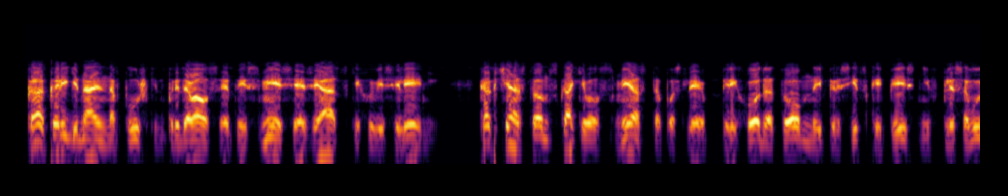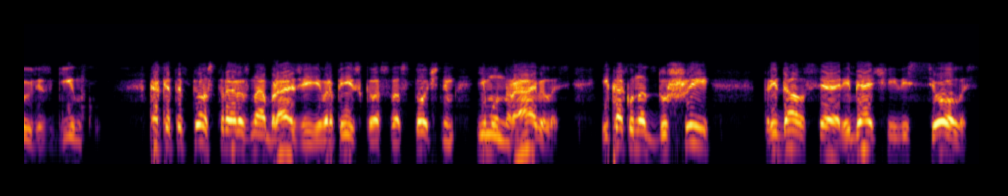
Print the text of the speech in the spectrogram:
Как оригинально Пушкин предавался этой смеси азиатских увеселений, как часто он вскакивал с места после перехода томной персидской песни в плясовую лезгинку, как это пестрое разнообразие европейского с восточным ему нравилось, и как он от души предался ребячей веселости,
